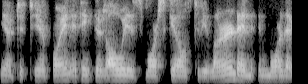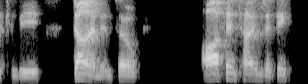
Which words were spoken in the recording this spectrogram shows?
you know to, to, your point i think there's always more skills to be learned and, and more that can be done and so oftentimes i think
